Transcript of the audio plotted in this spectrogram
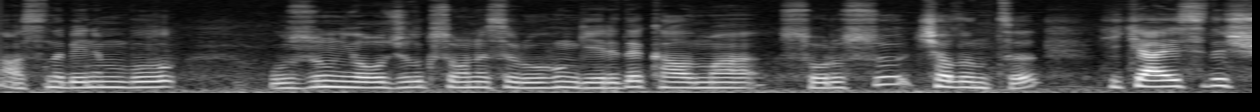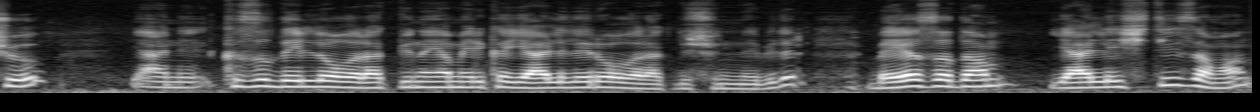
Aslında benim bu uzun yolculuk sonrası ruhun geride kalma sorusu çalıntı. Hikayesi de şu. Yani Kızılderili olarak Güney Amerika yerlileri olarak düşünülebilir. Beyaz adam yerleştiği zaman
